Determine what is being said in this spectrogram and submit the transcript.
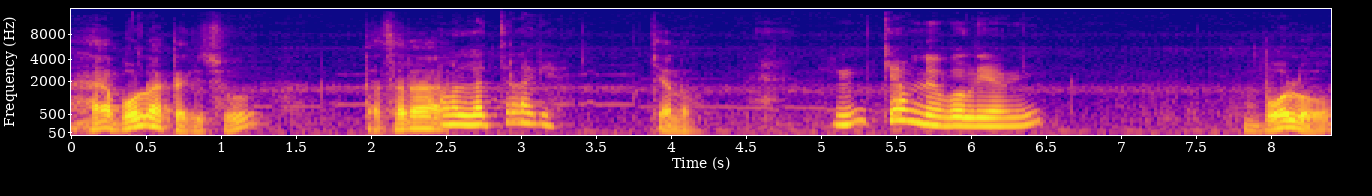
হ্যাঁ বলো একটা কিছু। তাছাড়া আমার লজ্জা লাগে। কেন? কেমনে বলি আমি? বলো।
